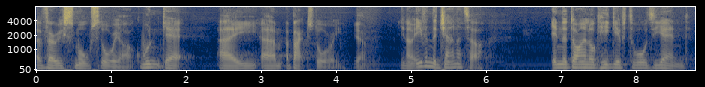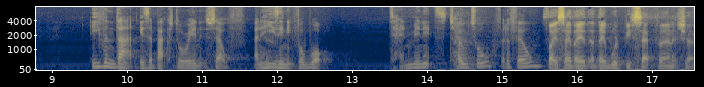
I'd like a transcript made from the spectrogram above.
a very small story arc, wouldn't get a um, a backstory. Yeah. You know, even the janitor in the dialogue he gives towards the end, even that is a backstory in itself, and he's in it for what ten minutes Yeah. total for the film. So, like you say they they would be set furniture.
